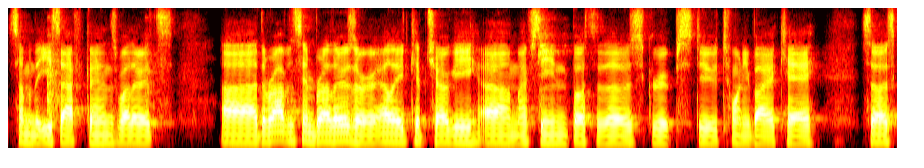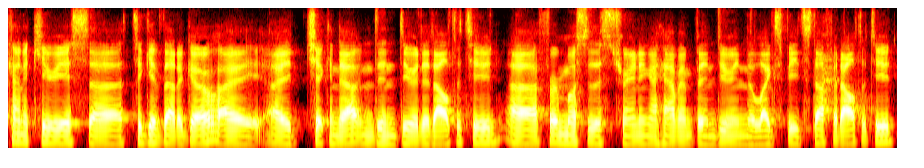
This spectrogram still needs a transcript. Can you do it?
some of the East Africans, whether it's uh, the Robinson brothers or Eliud Kipchoge, um, I've seen both of those groups do 20 by a K. So I was kind of curious uh, to give that a go. I, I chickened out and didn't do it at altitude. Uh, for most of this training, I haven't been doing the leg speed stuff at altitude,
